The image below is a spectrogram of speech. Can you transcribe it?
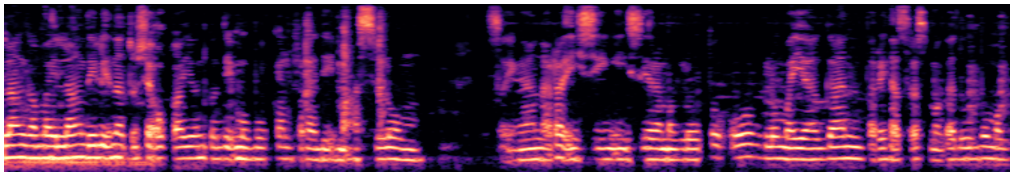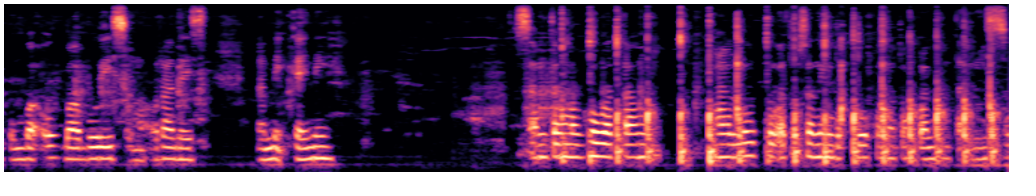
lang gamay lang dili na to siya okayon kundi mo bukal para di maaslom So, nga na ra, ising easy ra magluto o lumayagan, parehas ras mag-adobo, magkumba o baboy. So, maura guys, lami kay ni. Samtang maghuwat ang maluto ato sa ning dukdo ko na itong paminta iso.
